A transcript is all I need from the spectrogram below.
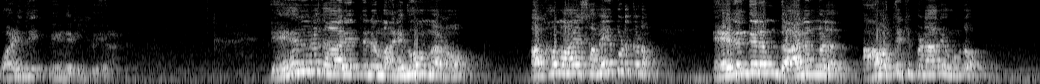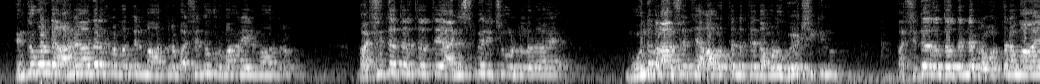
വഴുതി വീണിരിക്കുകയാണ്. ഏതൊരു കാര്യത്തിനും അനുഭവം വേണോ അർഹമായ സമയം കൊടുക്കണം. ഏതെങ്കിലും ഗാനങ്ങൾ ആവർത്തിക്കപ്പെടാതെ ഉണ്ടോ? എന്തുകൊണ്ട് ആരാധനക്രമത്തിൽ മാത്രം പശുദ്ധ കുർബാനയിൽ മാത്രം? പശുദ്ധ തൃത്വത്തെ അനുസ്മരിച്ചുകൊണ്ടുള്ളതായ മൂന്ന് പ്രാവശ്യത്തെ ആവർത്തനത്തെ നമ്മൾ ഉപേക്ഷിക്കുന്നു. പശുദ്ധ തൃത്വത്തിന്റെ പ്രവർത്തനമായ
